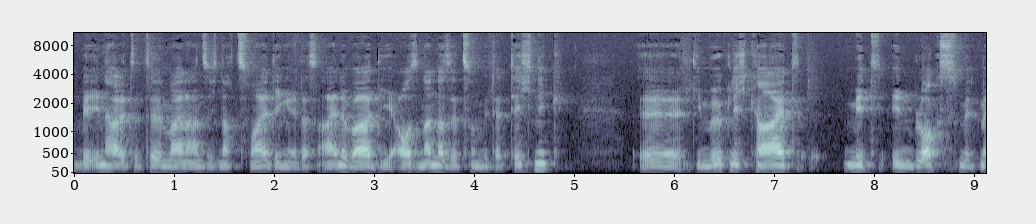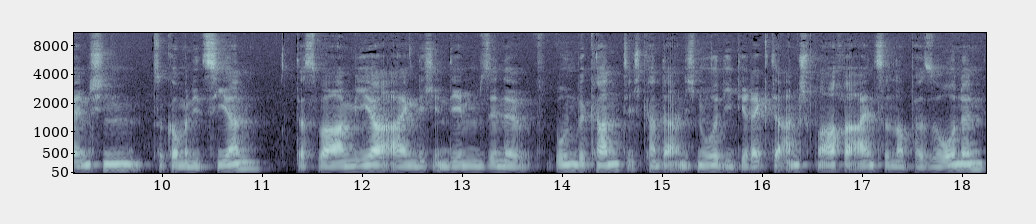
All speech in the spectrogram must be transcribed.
beinhaltete meiner Ansicht nach zwei Dinge. Das eine war die Auseinandersetzung mit der Technik, äh, die Möglichkeit, mit in Blogs mit Menschen zu kommunizieren, das war mir eigentlich in dem Sinne unbekannt. Ich kannte eigentlich nur die direkte Ansprache einzelner Personen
